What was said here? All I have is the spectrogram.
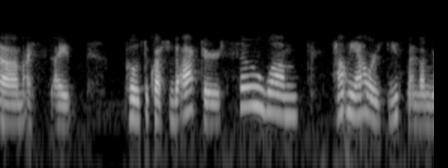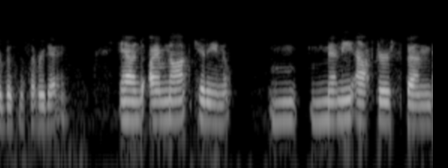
Um, I, I posed a question to actors. So, um, how many hours do you spend on your business every day? And I'm not kidding. M- many actors spend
